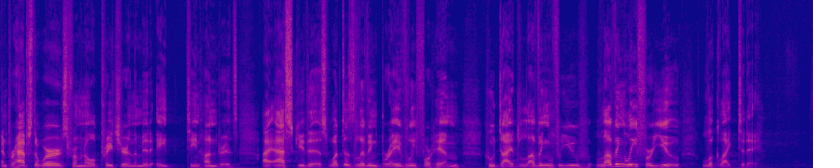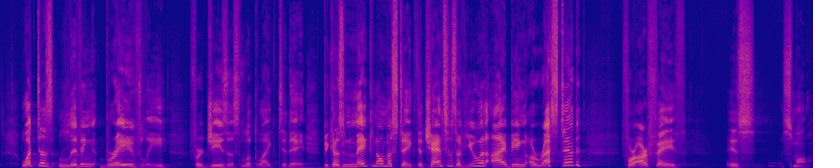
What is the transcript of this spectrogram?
and perhaps the words from an old preacher in the mid 1800s, I ask you this what does living bravely for him who died loving for you, lovingly for you look like today? What does living bravely for Jesus look like today? Because make no mistake, the chances of you and I being arrested for our faith is small.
